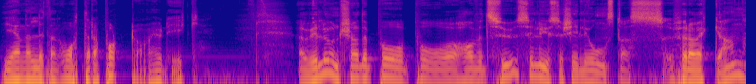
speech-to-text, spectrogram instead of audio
ge en liten återrapport om hur det gick? Ja, vi lunchade på, på Havets hus i Lysekil i onsdags förra veckan.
